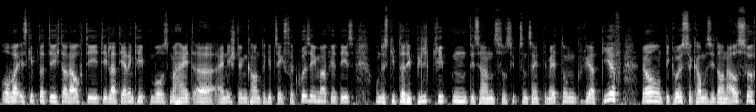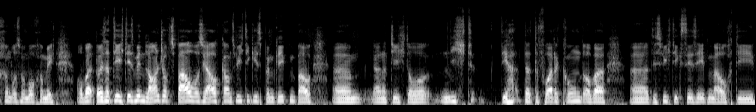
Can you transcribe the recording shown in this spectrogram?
Aber es gibt natürlich dann auch die, die Laternengrippen, wo es man halt äh, einstellen kann. Da gibt es extra Kurse immer für das. Und es gibt auch die Bildkrippen, die sind so 17 cm ungefähr tief. Ja, und die Größe kann man sich dann aussuchen, was man machen möchte. Aber da ist natürlich das mit dem Landschaftsbau, was ja auch ganz wichtig ist beim Krippenbau, ähm, ja, natürlich da nicht die, der, der Vordergrund, aber äh, das Wichtigste ist eben auch die,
